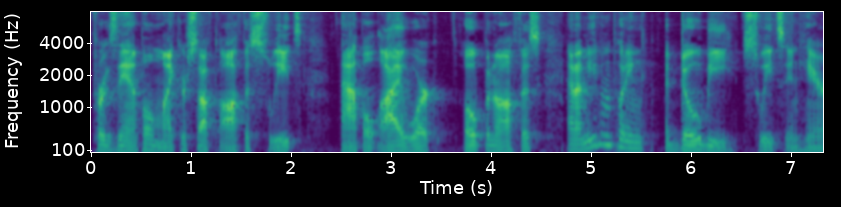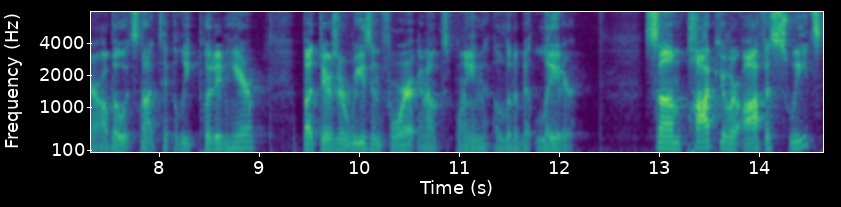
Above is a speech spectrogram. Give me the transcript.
For example, Microsoft Office suites, Apple iWork, OpenOffice, and I'm even putting Adobe suites in here, although it's not typically put in here, but there's a reason for it, and I'll explain a little bit later. Some popular Office suites.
